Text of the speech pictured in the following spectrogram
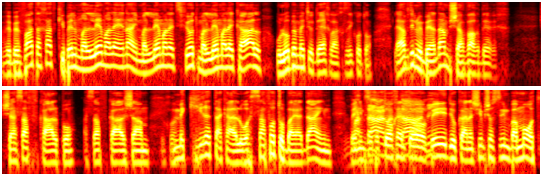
ובבת אחת קיבל מלא מלא עיניים, מלא מלא צפיות, מלא מלא קהל, הוא לא באמת יודע איך להחזיק אותו. להבדיל מבן אדם שעבר דרך. שאסף קהל פה, אסף קהל שם, נכון. מכיר את הקהל, הוא אסף אותו בידיים, בין אם זה בתוכן אתה, טוב, אני. בדיוק, האנשים שעושים במות,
